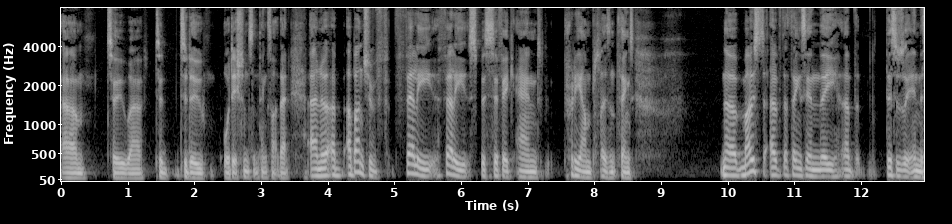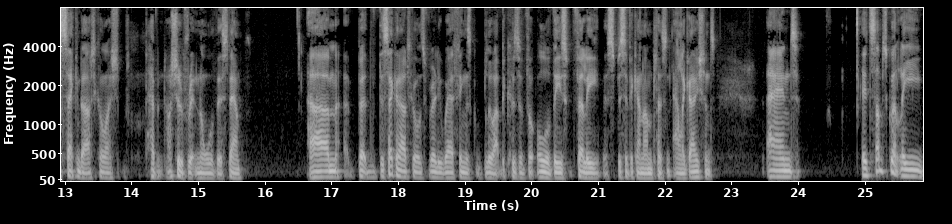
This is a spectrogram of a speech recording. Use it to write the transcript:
um, to uh, to to do auditions and things like that, and a, a bunch of fairly fairly specific and pretty unpleasant things. No, most of the things in the, uh, the this is in the second article. I sh- haven't. I should have written all of this down. Um, but the second article is really where things blew up because of all of these fairly specific and unpleasant allegations, and it subsequently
